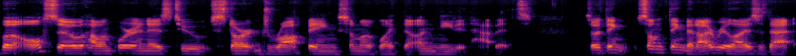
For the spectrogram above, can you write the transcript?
but also how important it is to start dropping some of like the unneeded habits. So I think something that I realized is that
